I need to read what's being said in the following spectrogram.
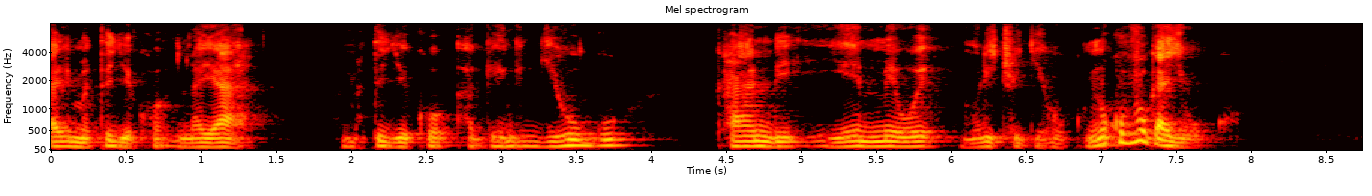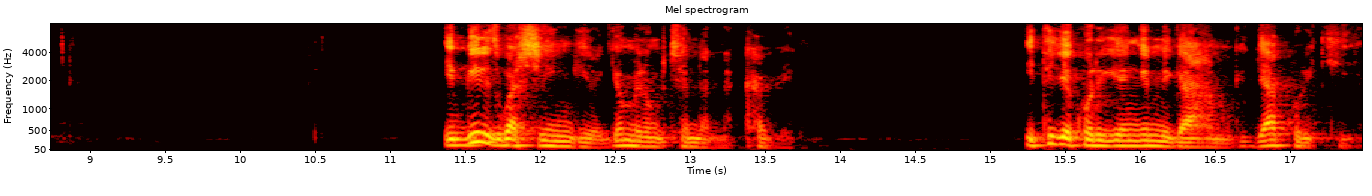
Ayo mategeko n'ayahe amategeko agenga igihugu kandi yemewe muri ico gihugu. Ni ukuvuga yuko ibwirizwa shingiro ryo mirongo icenda na kabiri itegeko rigenga imigambwe ryakurikiye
